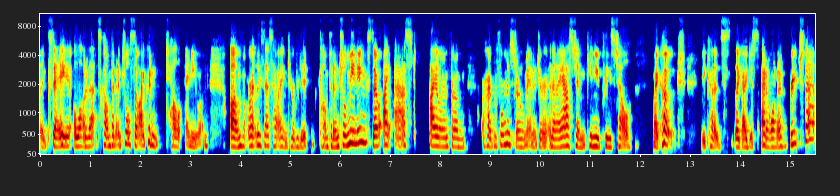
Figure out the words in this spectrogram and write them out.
like say a lot of that's confidential, so I couldn't tell anyone. Um, or at least that's how I interpreted confidential meaning. So I asked I learned from our high performance general manager and then i asked him can you please tell my coach? Because like i just i don't want to breach that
